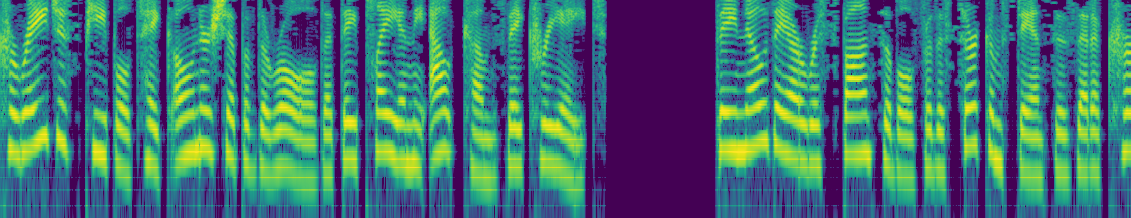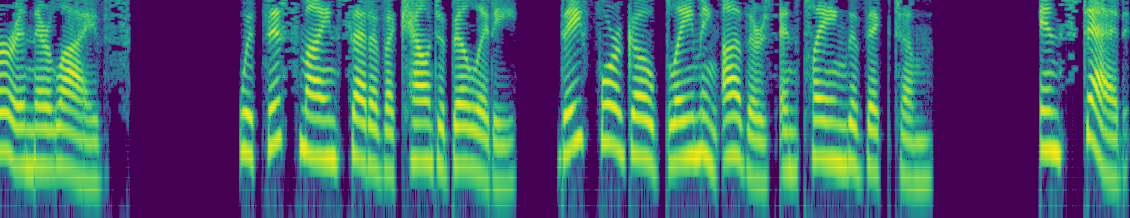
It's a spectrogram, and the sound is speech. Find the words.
Courageous people take ownership of the role that they play in the outcomes they create. They know they are responsible for the circumstances that occur in their lives. With this mindset of accountability, they forego blaming others and playing the victim. Instead,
